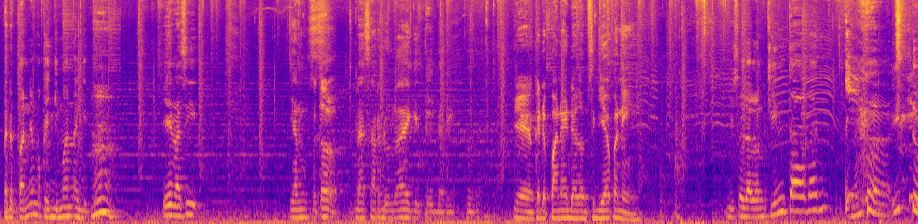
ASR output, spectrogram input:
ke depannya mau kayak gimana gitu. Hmm. Iya nggak sih? Yang Betul. dasar dulu aja gitu dariku. Ya, yang ke depannya dalam segi apa nih? bisa dalam cinta kan nah, itu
